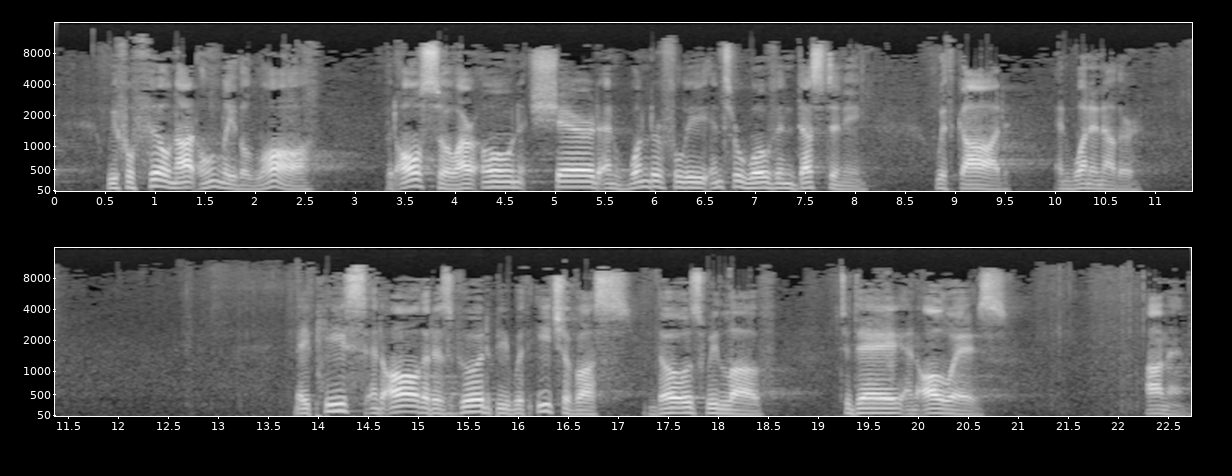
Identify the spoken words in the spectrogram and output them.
we fulfill not only the law, but also our own shared and wonderfully interwoven destiny with God and one another. May peace and all that is good be with each of us, those we love, today and always. Amen.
